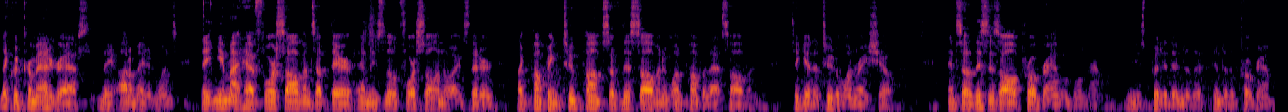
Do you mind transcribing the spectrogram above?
liquid chromatographs, the automated ones, that you might have four solvents up there and these little four solenoids that are like pumping two pumps of this solvent and one pump of that solvent to get a two to one ratio. And so this is all programmable now. You just put it into the into the program.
